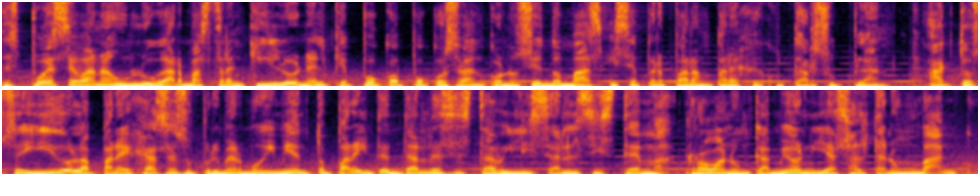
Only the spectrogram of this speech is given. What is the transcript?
Después se van a un lugar más tranquilo en el que poco a poco se van conociendo más y se preparan para ejecutar su plan. Acto seguido, la pareja hace su primer movimiento para intentar desestabilizar el sistema. Roban un camión y asaltan un banco.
